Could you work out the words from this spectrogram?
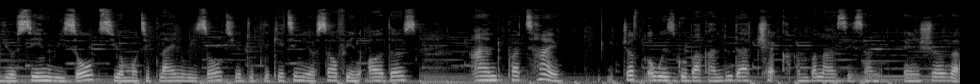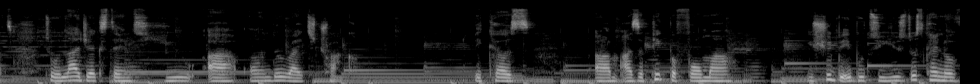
you're seeing results, you're multiplying results, you're duplicating yourself in others, and per time, just always go back and do that check and balances and ensure that to a large extent you are on the right track. Because um, as a peak performer, you should be able to use those kind of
